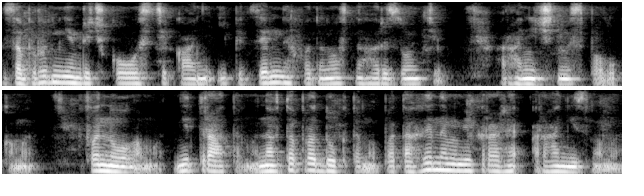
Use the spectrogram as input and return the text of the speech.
забрудненням річкового стікання і підземних водоносних горизонтів органічними сполуками, фенолами, нітратами, нафтопродуктами, патогенними мікроорганізмами.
